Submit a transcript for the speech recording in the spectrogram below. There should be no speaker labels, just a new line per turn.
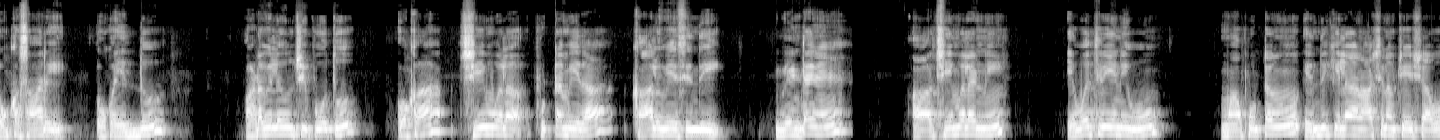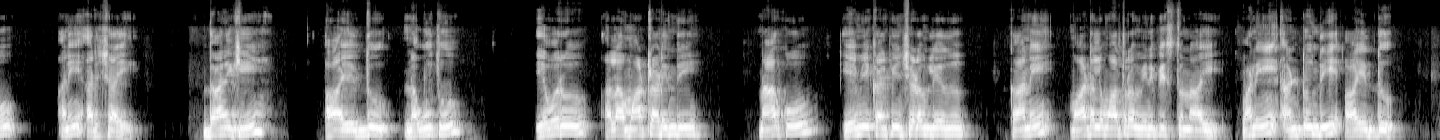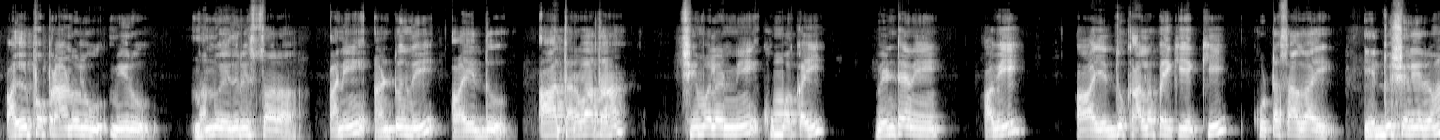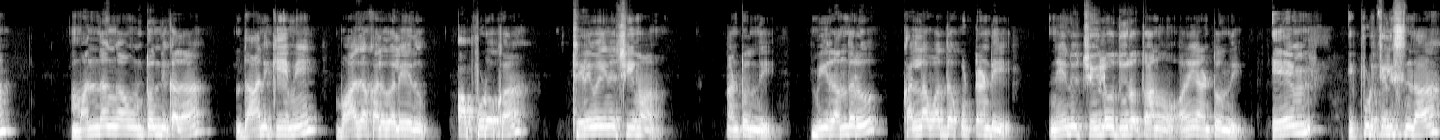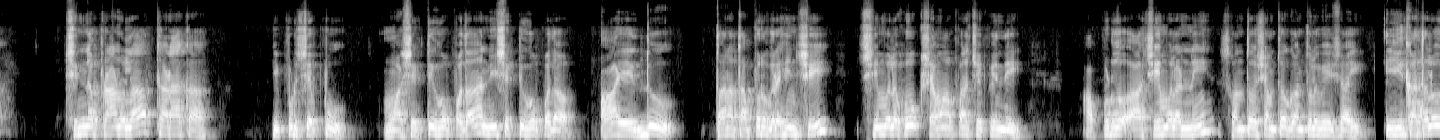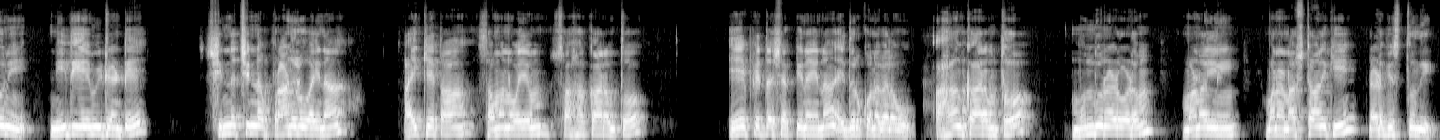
ఒకసారి ఒక ఎద్దు అడవిలోంచి పోతూ ఒక చీమల పుట్ట మీద కాలు వేసింది. వెంటనే ఆ చీమలన్నీ ఎవతివే నీవు? మా పుట్టను ఎందుకు ఇలా నాశనం చేశావు? అని అరిచాయి. దానికి ఆ ఎద్దు నవ్వుతూ ఎవరు అలా మాట్లాడింది? నాకు ఏమీ కనిపించడం లేదు కానీ మాటలు మాత్రం వినిపిస్తున్నాయి అని అంటుంది ఆ ఎద్దు. అల్ప ప్రాణులు మీరు నన్ను ఎదిరిస్తారా? అని అంటుంది ఆ ఎద్దు. ఆ తర్వాత చీమలన్నీ కుమ్మకై వెంటనే అవి ఆ ఎద్దు కాళ్ళపైకి ఎక్కి కుట్టసాగాయి. ఎద్దు శరీరం మందంగా ఉంటుంది కదా దానికేమీ బాధ కలగలేదు. అప్పుడొక తెలివైన చీమ అంటుంది మీరందరూ కళ్ళ వద్ద కుట్టండి నేను చెవిలో దూరతాను అని అంటుంది. ఏం? ఇప్పుడు తెలిసిందా? చిన్న ప్రాణుల తడాక. ఇప్పుడు చెప్పు మా శక్తి గొప్పదా నీ శక్తి గొప్పదా? ఆ ఎద్దు తన తప్పును గ్రహించి చీమలకు క్షమాపణ చెప్పింది. అప్పుడు ఆ చీమలన్నీ సంతోషంతో గంతులు వేశాయి. ఈ కథలోని నీతి ఏమిటంటే చిన్న చిన్న ప్రాణులు అయినా ఐక్యత సమన్వయం సహకారంతో ఏ పెద్ద శక్తినైనా ఎదుర్కొనగలవు. అహంకారంతో ముందు నడవడం మనల్ని మన నష్టానికి నడిపిస్తుంది.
